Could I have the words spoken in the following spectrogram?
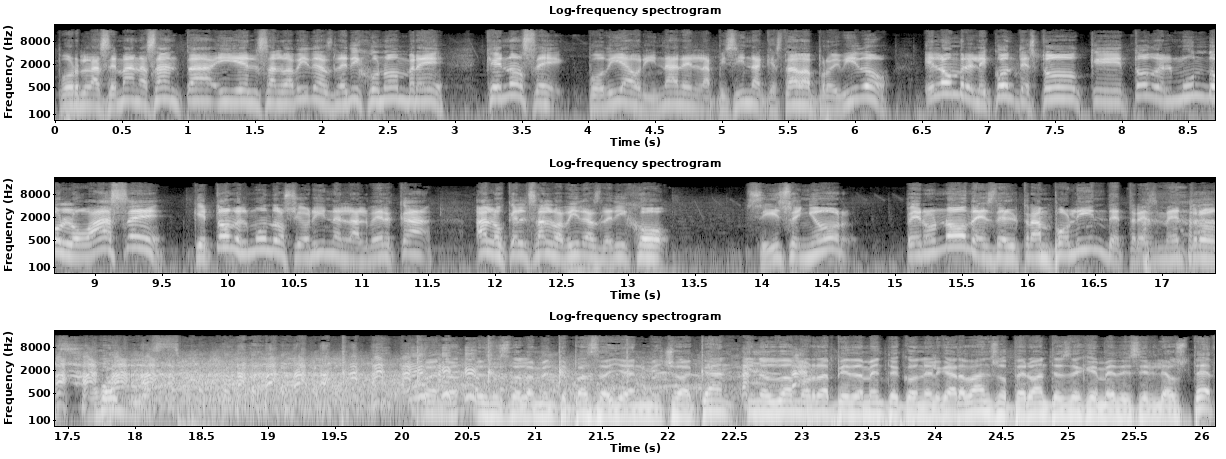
por la Semana Santa y el salvavidas le dijo a un hombre que no se podía orinar en la piscina que estaba prohibido. El hombre le contestó que todo el mundo lo hace, que todo el mundo se orina en la alberca a lo que el salvavidas le dijo, sí señor, pero no desde el trampolín de tres metros. bueno, eso solamente pasa allá en Michoacán. Y nos vamos rápidamente con el garbanzo, pero antes déjeme decirle a usted,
